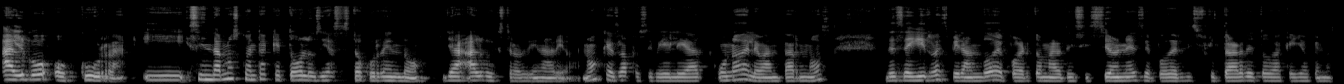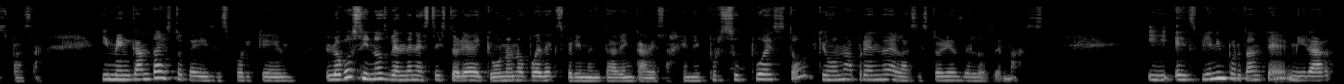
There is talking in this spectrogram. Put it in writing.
algo ocurra y sin darnos cuenta que todos los días está ocurriendo ya algo extraordinario, ¿no? Que es la posibilidad, uno, de levantarnos, de seguir respirando, de poder tomar decisiones, de poder disfrutar de todo aquello que nos pasa. Y me encanta esto que dices, porque Luego sí nos venden esta historia de que uno no puede experimentar en cabeza ajena y por supuesto que uno aprende de las historias de los demás. Y es bien importante mirar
